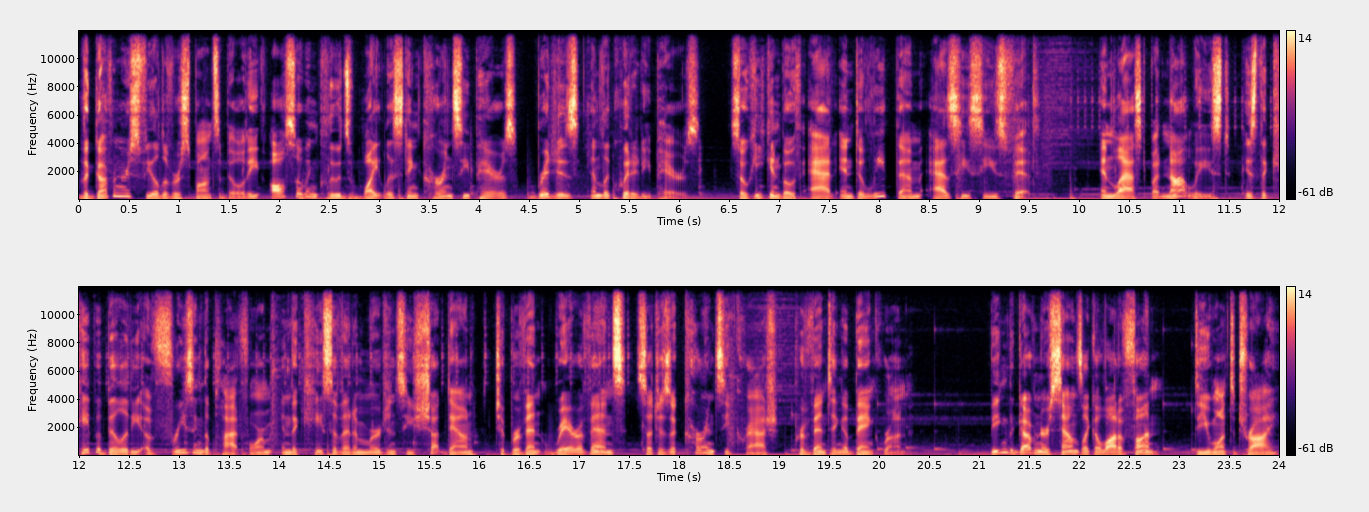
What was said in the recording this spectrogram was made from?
The governor's field of responsibility also includes whitelisting currency pairs, bridges, and liquidity pairs, so he can both add and delete them as he sees fit. And last but not least is the capability of freezing the platform in the case of an emergency shutdown to prevent rare events such as a currency crash preventing a bank run. Being the governor sounds like a lot of fun. Do you want to try?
